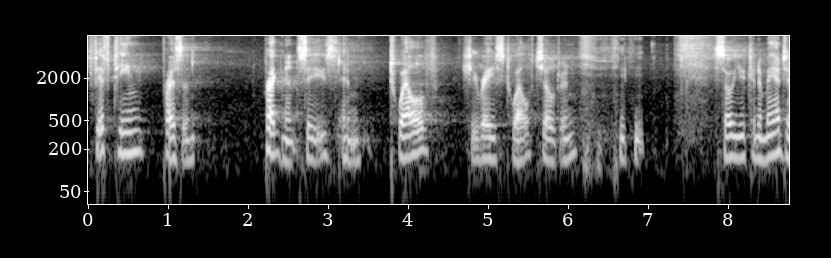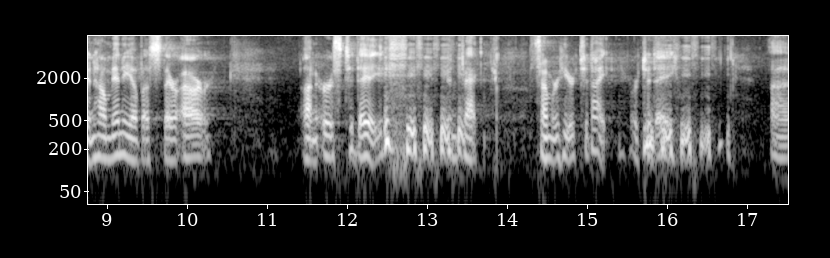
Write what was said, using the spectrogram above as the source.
15 present pregnancies and 12, she raised 12 children. so you can imagine how many of us there are on earth today. In fact, some are here tonight or today. Uh,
